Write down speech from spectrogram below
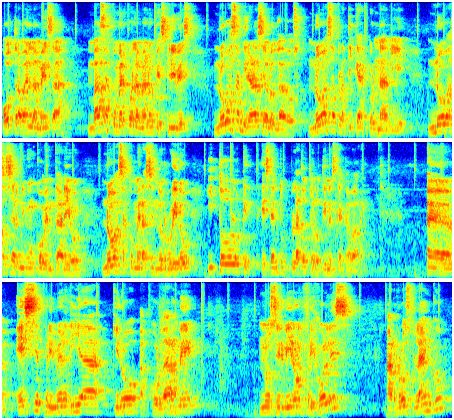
otra va en la mesa, vas a comer con la mano que escribes, no vas a mirar hacia los lados, no vas a platicar con nadie, no vas a hacer ningún comentario, no vas a comer haciendo ruido y todo lo que está en tu plato te lo tienes que acabar. Eh, ese primer día, quiero acordarme, nos sirvieron frijoles, arroz blanco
